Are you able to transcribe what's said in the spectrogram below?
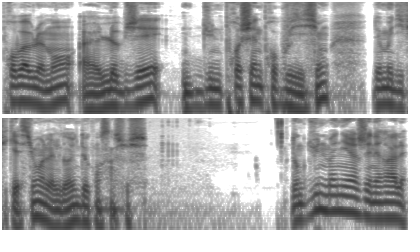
probablement euh, l'objet d'une prochaine proposition de modification à l'algorithme de consensus. Donc d'une manière générale,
